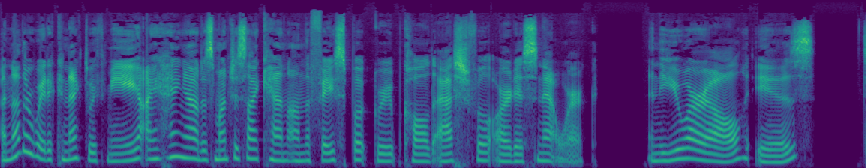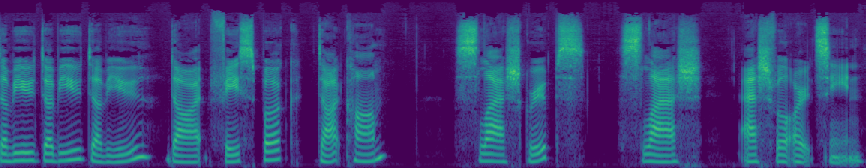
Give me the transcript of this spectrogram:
Another way to connect with me, I hang out as much as I can on the Facebook group called Asheville Artists Network. And the URL is www.facebook.com slash groups slash Asheville Art Scene.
